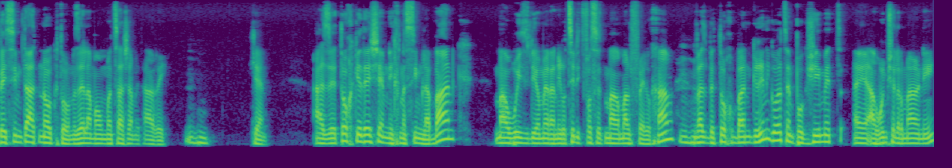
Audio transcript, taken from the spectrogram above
בסמטת נוקטורן זה למה הוא מצא שם את הארי. כן. אז אה, תוך כדי שהם נכנסים לבנק מר ויזלי אומר אני רוצה לתפוס את מר מלפל חם מהמם. ואז בתוך בנק גרינגוטס הם פוגשים את אה, ההורים של הרמיוני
